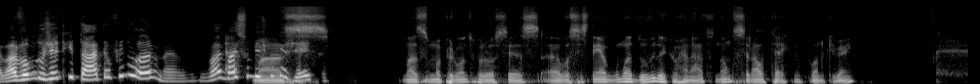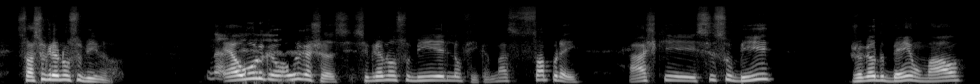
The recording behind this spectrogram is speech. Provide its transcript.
Agora vamos do jeito que tá até o fim do ano, né? Vai, vai subir mas, de qualquer jeito. Mas uma pergunta para vocês: uh, vocês têm alguma dúvida que o Renato não será o técnico pro ano que vem? Só se o Grêmio não subir, meu. Não, é a única, a única chance. Se o Grêmio não subir, ele não fica. Mas só por aí. Acho que se subir, jogando bem ou mal,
